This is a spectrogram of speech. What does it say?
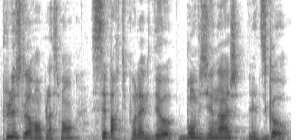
plus le remplacement. C'est parti pour la vidéo, bon visionnage, let's go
